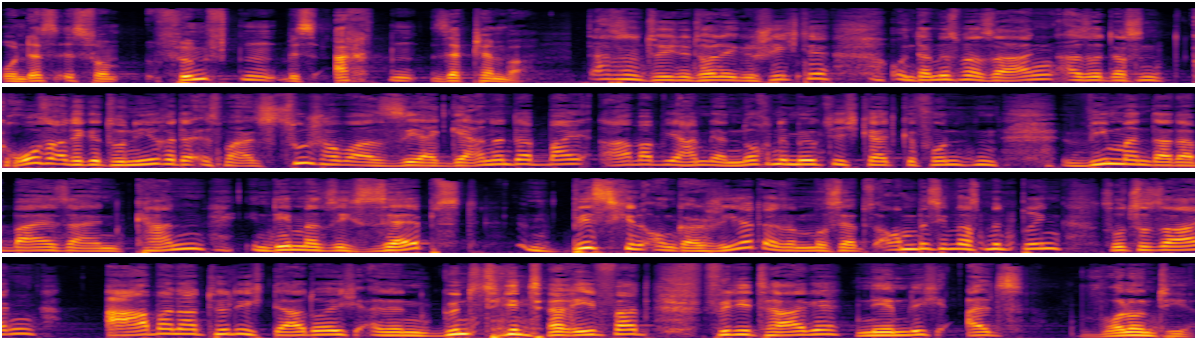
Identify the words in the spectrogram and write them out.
Und das ist vom 5. bis 8. September. Das ist natürlich eine tolle Geschichte. Und da müssen wir sagen, also das sind großartige Turniere, da ist man als Zuschauer sehr gerne dabei. Aber wir haben ja noch eine Möglichkeit gefunden, wie man da dabei sein kann, indem man sich selbst ein bisschen engagiert, also man muss selbst auch ein bisschen was mitbringen, sozusagen, aber natürlich dadurch einen günstigen Tarif hat für die Tage, nämlich als Volontier.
